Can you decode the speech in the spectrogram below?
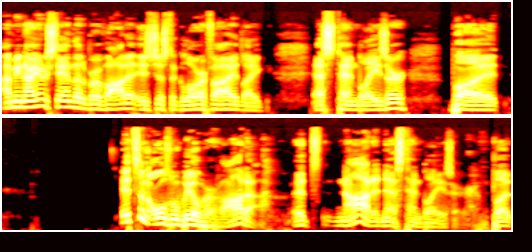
I mean, I understand that a Bravada is just a glorified like S10 Blazer, but it's an Oldsmobile Bravada. It's not an S10 Blazer, but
